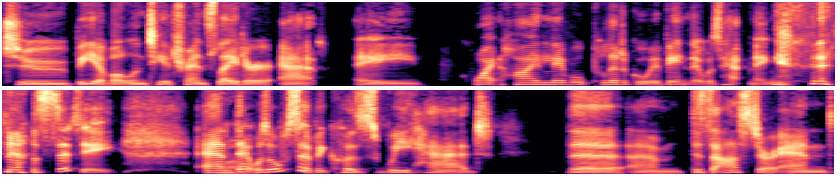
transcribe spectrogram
to be a volunteer translator at a quite high level political event that was happening in our city. And wow. that was also because we had the um, disaster and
